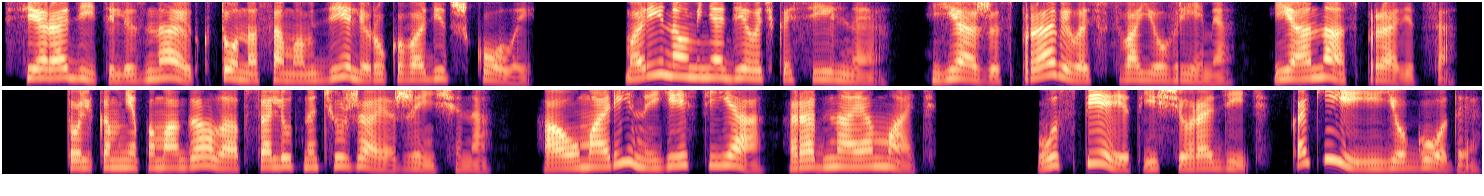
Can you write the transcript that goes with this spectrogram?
«Все родители знают, кто на самом деле руководит школой. Марина у меня девочка сильная. Я же справилась в свое время, и она справится. Только мне помогала абсолютно чужая женщина. А у Марины есть я, родная мать. Успеет еще родить. Какие ее годы?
